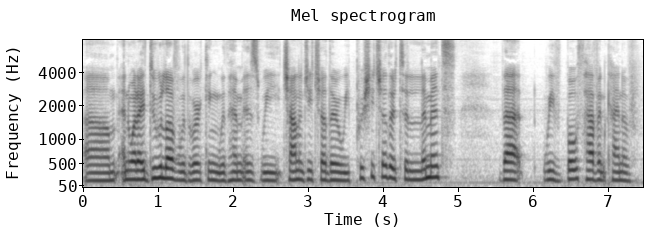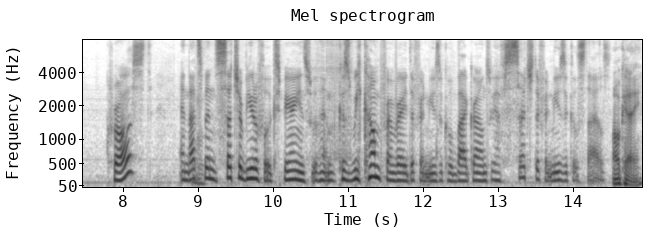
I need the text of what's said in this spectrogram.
Um, and what I do love with working with him is we challenge each other, we push each other to limits that we've both haven't kind of crossed. And that's been such a beautiful experience with him because we come from very different musical backgrounds. We have such different musical styles. Okay.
